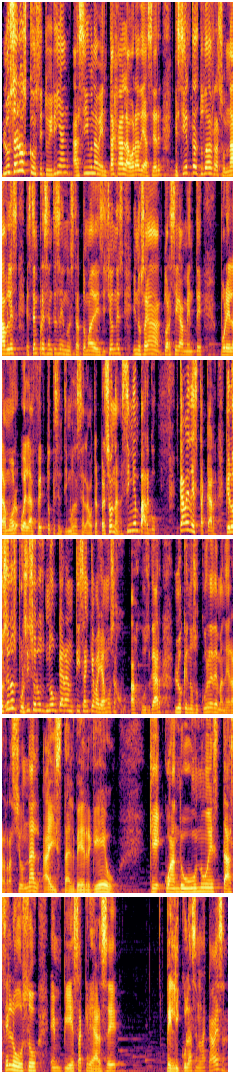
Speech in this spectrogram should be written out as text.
Los celos constituirían así una ventaja a la hora de hacer que ciertas dudas razonables estén presentes en nuestra toma de decisiones y nos hagan actuar ciegamente por el amor o el afecto que sentimos hacia la otra persona. Sin embargo, Cabe destacar que los celos por sí solos no garantizan que vayamos a, juzgar lo que nos ocurre de manera racional. Ahí está el vergueo. Que cuando uno está celoso empieza a crearse películas en la cabeza.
